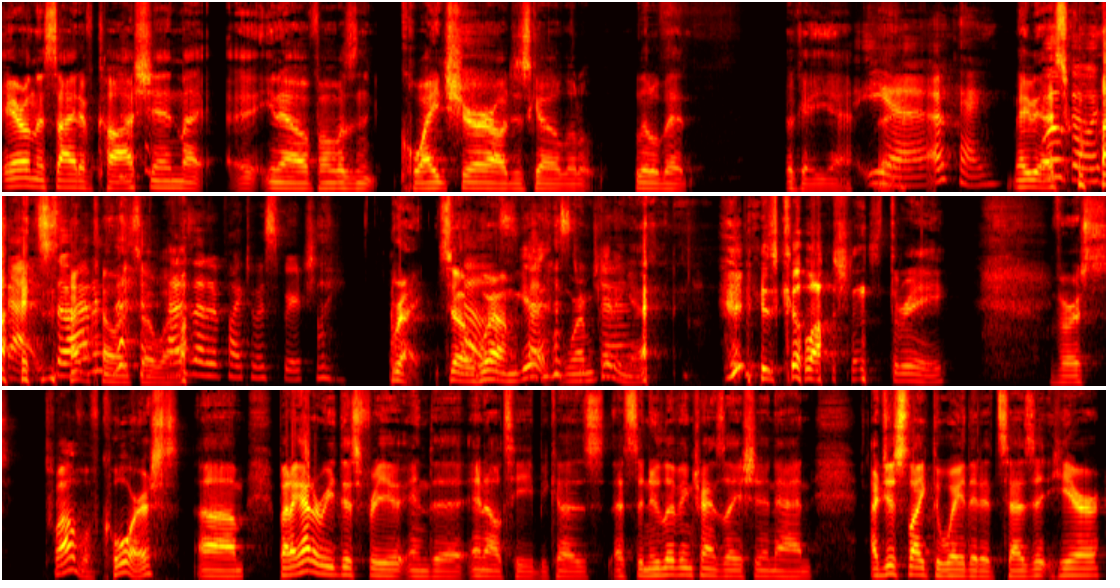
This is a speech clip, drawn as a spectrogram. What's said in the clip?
err on the side of caution. Like, uh, you know, if I wasn't quite sure, I'll just go a little, little bit. Okay. Yeah. but Yeah. Okay. Maybe We'll that's go with that. it's So how does that, so well. how does that apply to us spiritually? Right. So Tell where I'm getting where I'm getting at is Colossians three, verse twelve, of course. Um, but I got to read this for you in the NLT because that's the New Living Translation, and I just like the way that it says it here.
